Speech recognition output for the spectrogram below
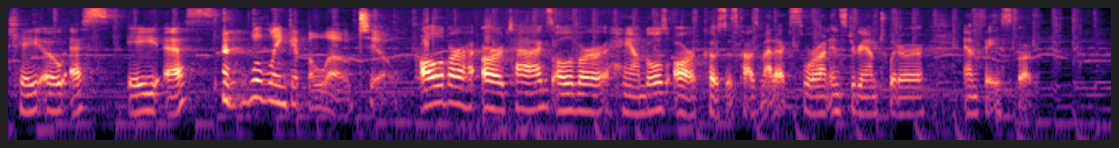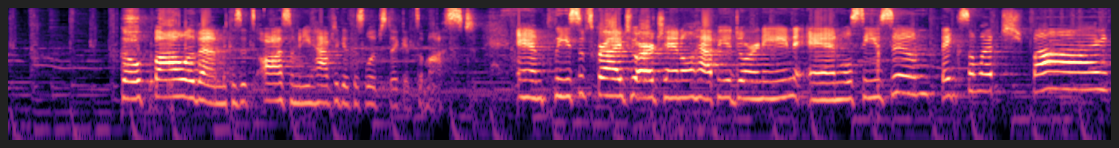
K O S A S. We'll link it below too. All of our, our tags, all of our handles are Kosas Cosmetics. We're on Instagram, Twitter, and Facebook. Go follow them because it's awesome and you have to get this lipstick. It's a must. And please subscribe to our channel, Happy Adorning, and we'll see you soon. Thanks so much. Bye.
